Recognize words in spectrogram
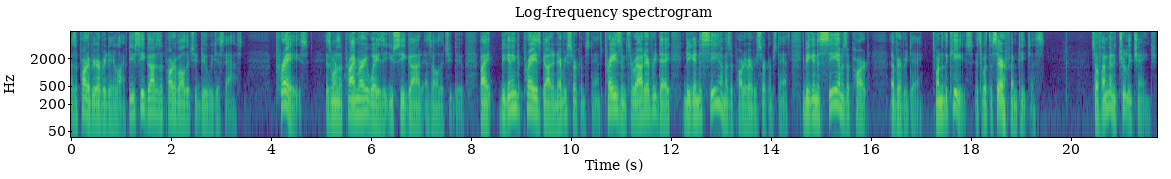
as a part of your everyday life, do you see God as a part of all that you do? We just asked. Praise is one of the primary ways that you see God as all that you do. By beginning to praise God in every circumstance, praise Him throughout every day, you begin to see Him as a part of every circumstance. You begin to see Him as a part of every day. It's one of the keys, it's what the seraphim teach us. So if I'm going to truly change,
